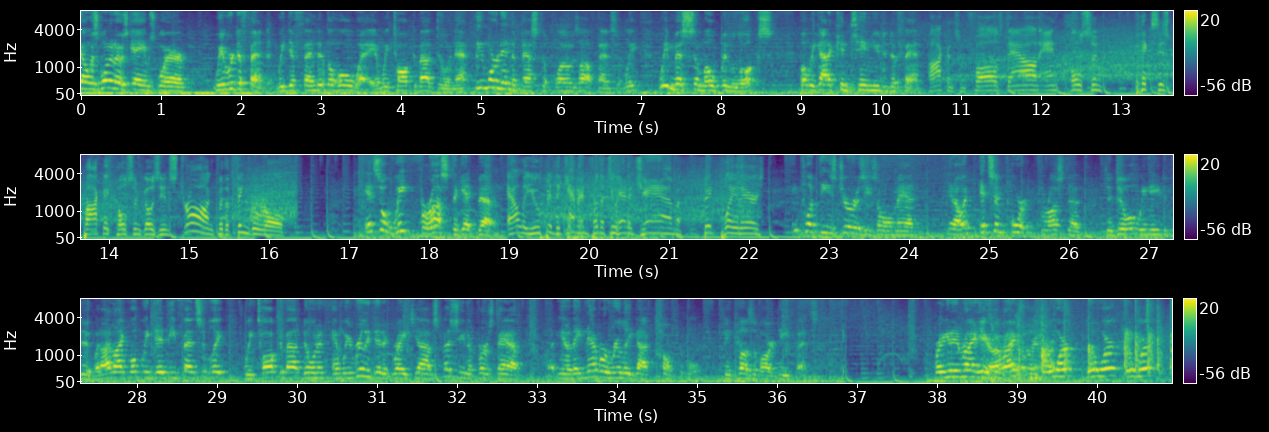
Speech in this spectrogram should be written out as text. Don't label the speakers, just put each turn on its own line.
you know, it was one of those games where we were defended. We defended the whole way, and we talked about doing that. We weren't in the best of flows offensively. We missed some open looks, but we got to continue to defend.
Hawkinson falls down, and Colson picks his pocket. Colson goes in strong for the finger roll.
It's a week for us to get better.
Alley oop into Kevin for the two-headed jam. Big play there.
We put these jerseys on, man. You know, it, it's important for us to, to do what we need to do. But I like what we did defensively. We talked about doing it, and we really did a great job, especially in the first half. Uh, you know, they never really got comfortable because of our defense. Bring it in right here, all right? Good work, good work, good work.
